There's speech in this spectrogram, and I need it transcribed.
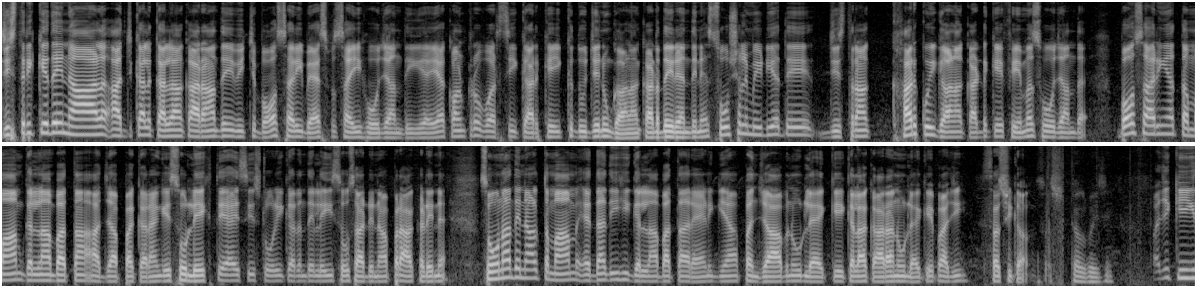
ਜਿਸ ਤਰੀਕੇ ਦੇ ਨਾਲ ਅੱਜਕੱਲ ਕਲਾਕਾਰਾਂ ਦੇ ਵਿੱਚ ਬਹੁਤ ਸਾਰੀ ਬਹਿਸ ਵਸਾਈ ਹੋ ਜਾਂਦੀ ਹੈ ਜਾਂ ਕੰਟਰੋਵਰਸੀ ਕਰਕੇ ਇੱਕ ਦੂਜੇ ਨੂੰ ਗਾਲਾਂ ਕੱਢਦੇ ਰਹਿੰਦੇ ਨੇ ਸੋਸ਼ਲ ਮੀਡੀਆ ਤੇ ਜਿਸ ਤਰ੍ਹਾਂ ਹਰ ਕੋਈ ਗਾਲਾਂ ਕੱਢ ਕੇ ਫੇਮਸ ਹੋ ਜਾਂਦਾ ਬਹੁਤ ਸਾਰੀਆਂ ਤਮਾਮ ਗੱਲਾਂ ਬਾਤਾਂ ਅੱਜ ਆਪਾਂ ਕਰਾਂਗੇ। ਸੋ ਲੇਖ ਤੇ ਆਏ ਸੀ ਸਟੋਰੀ ਕਰਨ ਦੇ ਲਈ ਸੋ ਸਾਡੇ ਨਾਲ ਭਰਾ ਖੜੇ ਨੇ। ਸੋ ਉਹਨਾਂ ਦੇ ਨਾਲ ਤਮਾਮ ਐਦਾਂ ਦੀ ਹੀ ਗੱਲਾਂ ਬਾਤਾਂ ਰਹਿਣਗੀਆਂ ਪੰਜਾਬ ਨੂੰ ਲੈ ਕੇ ਕਲਾਕਾਰਾਂ ਨੂੰ ਲੈ ਕੇ। ਭਾਜੀ ਸਤਿ ਸ਼੍ਰੀ ਅਕਾਲ। ਚਲ ਬਾਈ ਜੀ। ਭਾਜੀ ਕੀ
